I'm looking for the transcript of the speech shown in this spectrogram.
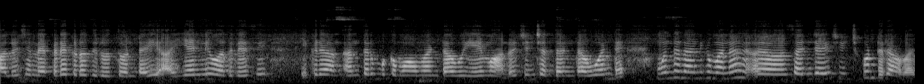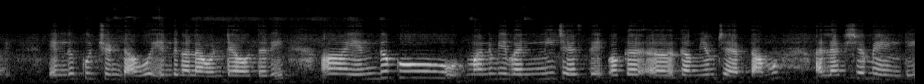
ఆలోచనలు ఎక్కడెక్కడో తిరుగుతుంటాయి. అవన్నీ వదిలేసి ఇక్కడ అంతర్ముఖం అంటావు ఏం ఆలోచించొద్దంటావు అంటే ముందు దానికి మనం సంజాయిషించుకుంటూ రావాలి. ఎందుకు కూర్చుంటావు? ఎందుకు అలా ఉంటే అవుతుంది? ఎందుకు మనం ఇవన్నీ చేస్తే ఒక గమ్యం చేరుతాము? ఆ లక్ష్యం ఏంటి?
